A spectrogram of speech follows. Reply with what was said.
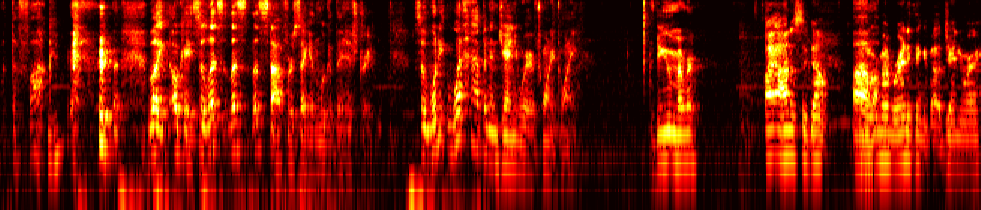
What the fuck? like, okay, so let's let's let's stop for a second and look at the history. So what do you, what happened in January of 2020? Do you remember? I honestly don't. I don't Um, remember anything about January.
